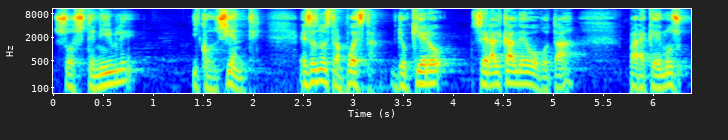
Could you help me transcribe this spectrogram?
sostenible y consciente. Esa es nuestra apuesta. Yo quiero ser alcalde de Bogotá para que demos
